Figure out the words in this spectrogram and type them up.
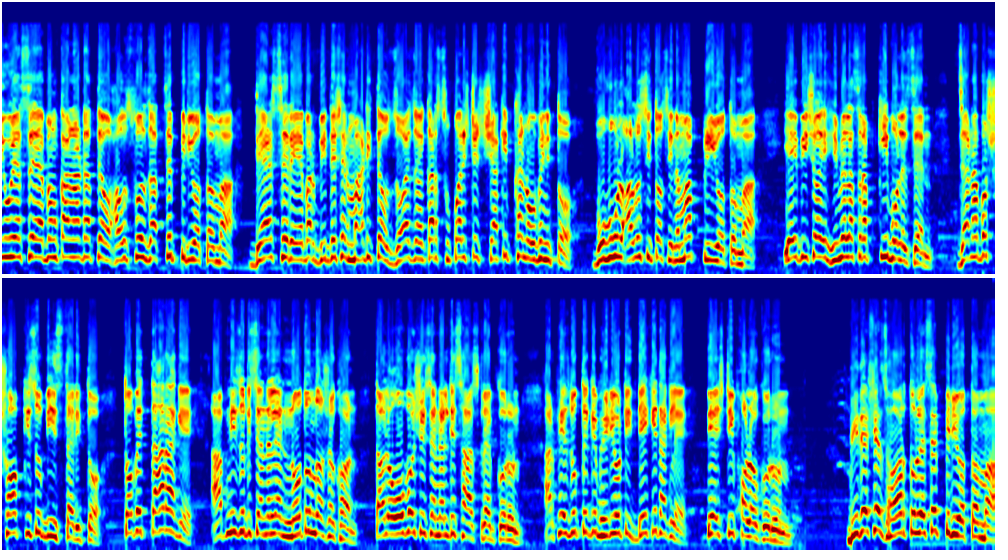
ইউএসএ এবং কানাডাতেও হাউসফুল যাচ্ছে প্রিয়তমা। দেশ ছেড়ে এবার বিদেশের মাটিতেও জয় জয়কার সুপারস্টার শাকিব খান অভিনীত বহুল আলোচিত সিনেমা প্রিয়তমা। এই বিষয়ে হিমেল আশরাফ কি বলেছেন? জানাব সব কিছু বিস্তারিত। তবে তার আগে আপনি যদি চ্যানেলের নতুন দর্শক হন, তাহলে অবশ্যই চ্যানেলটি সাবস্ক্রাইব করুন আর ফেসবুক থেকে ভিডিওটি দেখে থাকলে পেজটি ফলো করুন। বিদেশে ঝড় তুলেছে প্রিয়তমা।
